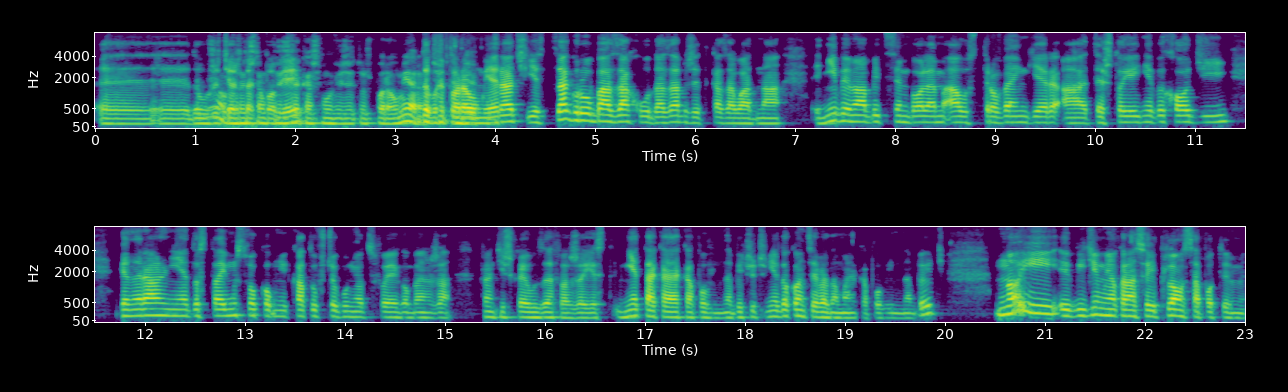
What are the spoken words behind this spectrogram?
e, do użycia, no, że tak powiem. lekarz mówi, że już pora umierać. Dobrze, pora wieku. umierać. Jest za gruba, za chuda, za brzydka, za ładna. Niby ma być symbolem Austro-Węgier, a też to jej nie wychodzi. Generalnie dostaje mnóstwo komunikatów, szczególnie od swojego męża Franciszka Józefa, że jest nie taka, jaka powinna być, czy nie do końca wiadomo, jaka powinna być. No i widzimy, jak ona sobie pląsa po tym,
